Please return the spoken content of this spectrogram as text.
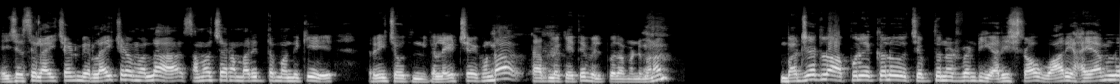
దయచేసి లైక్ చేయండి. మీరు లైక్ చేయడం వల్ల సమాచారం మరింత మందికి రీచ్ అవుతుంది. ఇక లేట్ చేయకుండా టాపిక్లోకి అయితే వెళ్ళిపోదామండి మనం. బడ్జెట్లో అప్పు లెక్కలు చెబుతున్నటువంటి హరీష్ రావు వారి హయాంలో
